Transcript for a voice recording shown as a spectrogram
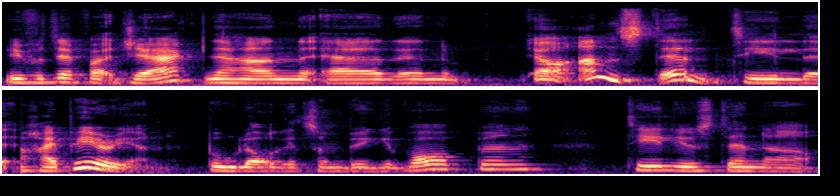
Vi får träffa Jack när han är en ja, anställd till Hyperion, bolaget som bygger vapen till just denna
